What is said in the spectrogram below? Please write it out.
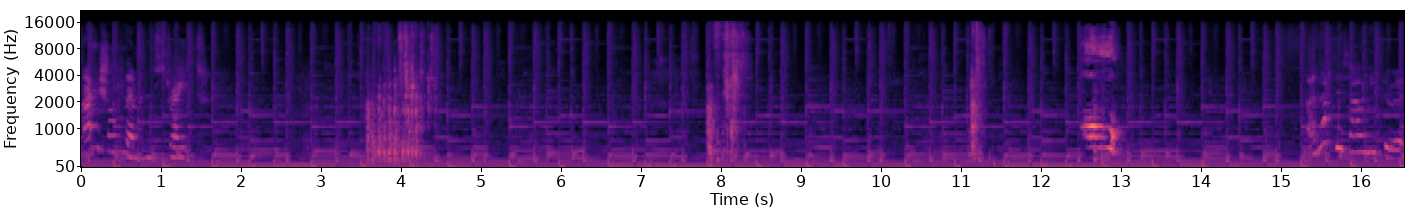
I shall demonstrate. And that is how you do it.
